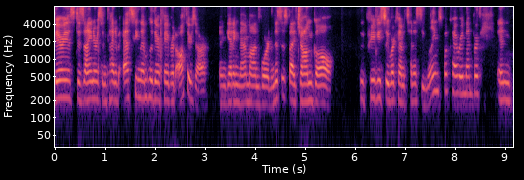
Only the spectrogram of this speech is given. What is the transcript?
various designers and kind of asking them who their favorite authors are and getting them on board. And this is by John Gall, who previously worked on a Tennessee Williams book, I remember. And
